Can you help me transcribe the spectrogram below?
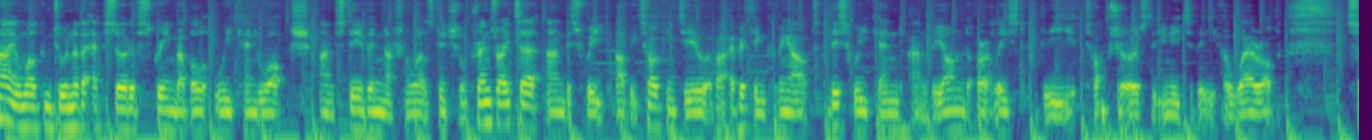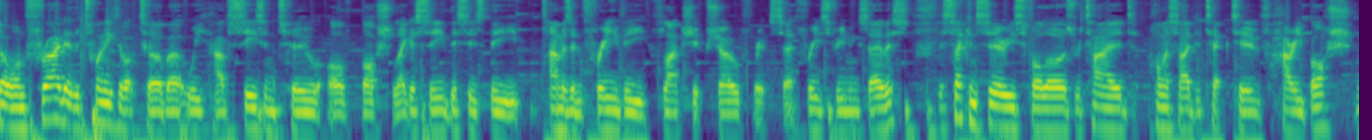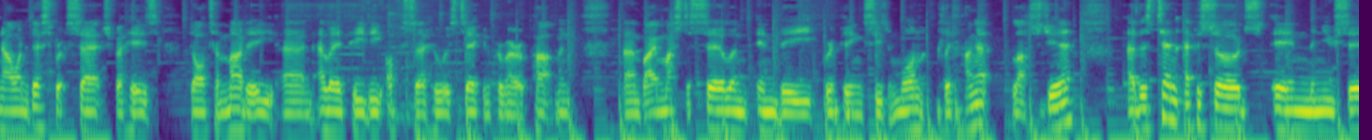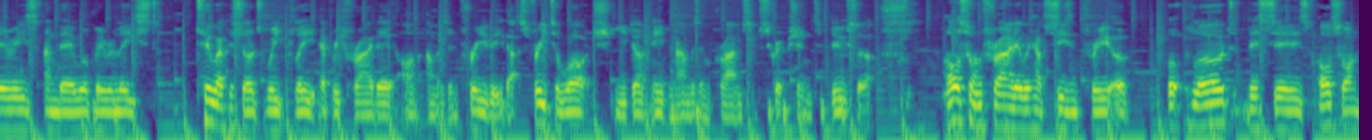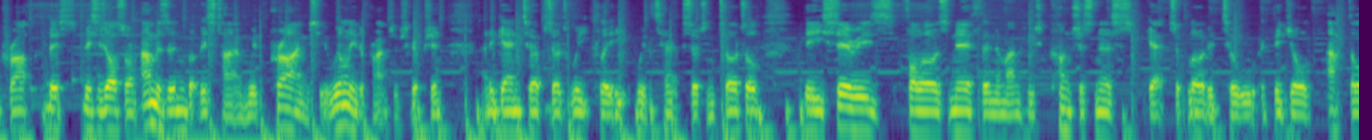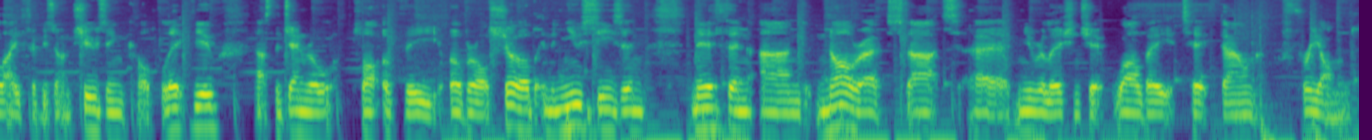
Hi, and welcome to another episode of Screen Babble Weekend Watch. I'm Steven, National World digital trends writer, and this week I'll be talking to you about everything coming out this weekend and beyond, or at least the top shows that you need to be aware of. So, on Friday, the 20th of October, we have season two of Bosch Legacy. This is the Amazon Freevee flagship show for its uh, free streaming service. The second series follows retired homicide detective Harry Bosch, now on a desperate search for his daughter Maddie, an LAPD officer who was taken from her apartment um, by Master Seylan in the gripping season one cliffhanger last year. Uh, there's 10 episodes in the new series, and they will be released two episodes weekly every Friday on Amazon Freevee. That's free to watch. You don't need an Amazon Prime subscription to do so. Also on Friday we have season three of Upload. This is also on. This this is also on Amazon, but this time with Prime. So you will need a Prime subscription. And again, two episodes weekly with ten episodes in total. The series follows Nathan, a man whose consciousness gets uploaded to a digital afterlife of his own choosing called Lakeview. That's the general plot of the overall show. But in the new season, Nathan and Nora start a new relationship while they take down Freeyond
